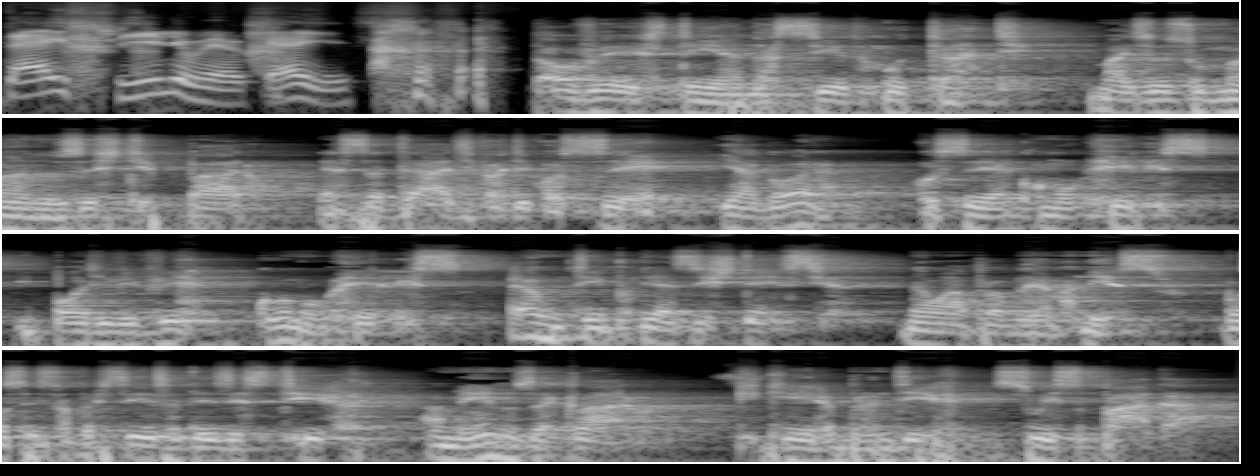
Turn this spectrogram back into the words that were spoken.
10 filhos, meu, que é isso? Talvez tenha nascido mutante, mas os humanos extirparam essa dádiva de você. E agora você é como eles e pode viver como eles. É um tipo de existência. Não há problema nisso. Você só precisa desistir. A menos, é claro, que queira brandir sua espada.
